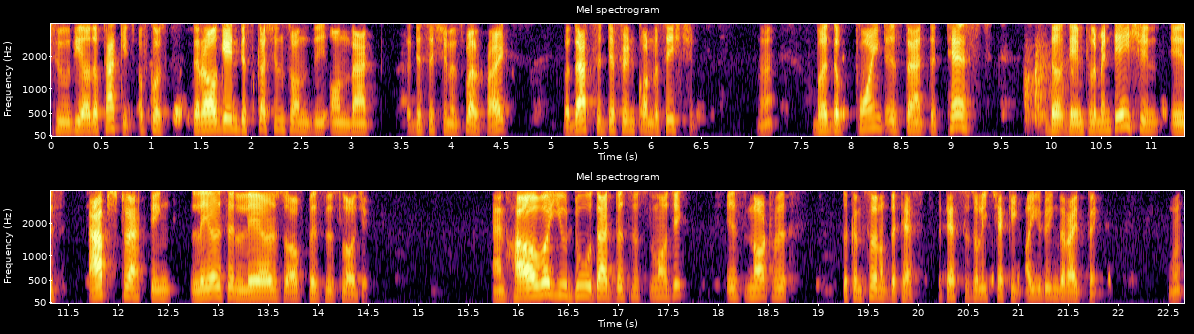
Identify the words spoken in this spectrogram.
to the other package. Of course, there are again discussions on the on that decision as well, right? But that's a different conversation. Right? But the point is that the test, the, the implementation is abstracting layers and layers of business logic. And however you do that business logic is not the concern of the test. The test is only checking are you doing the right thing. Right?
